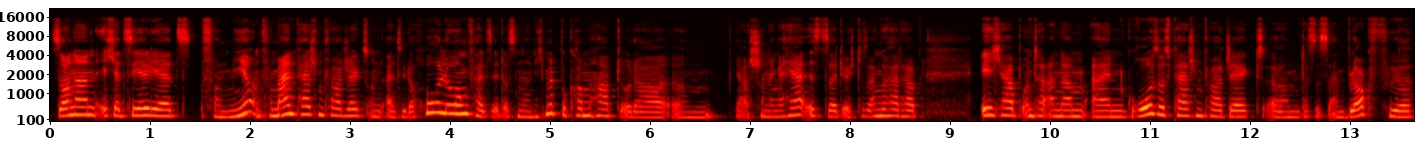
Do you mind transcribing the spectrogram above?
sondern ich erzähle jetzt von mir und von meinen Passion Projects und als Wiederholung, falls ihr das noch nicht mitbekommen habt oder ähm, ja schon länger her ist, seit ihr euch das angehört habt. Ich habe unter anderem ein großes Passion Project, ähm, das ist ein Blog für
